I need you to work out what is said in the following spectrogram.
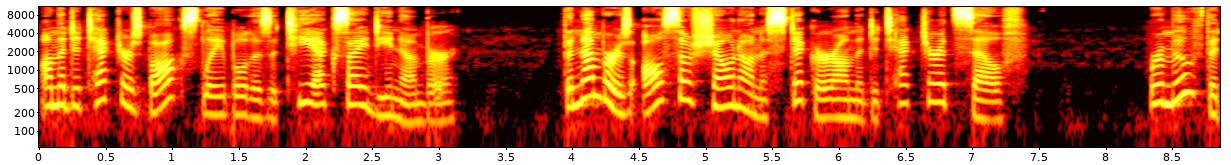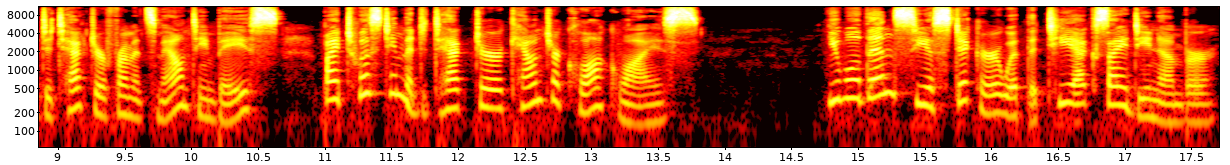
on the detector's box labeled as a TXID number. The number is also shown on a sticker on the detector itself. Remove the detector from its mounting base by twisting the detector counterclockwise. You will then see a sticker with the TXID number.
